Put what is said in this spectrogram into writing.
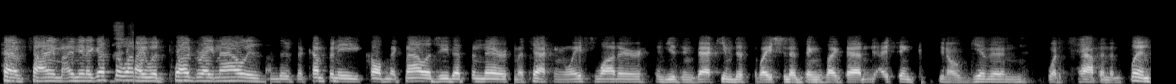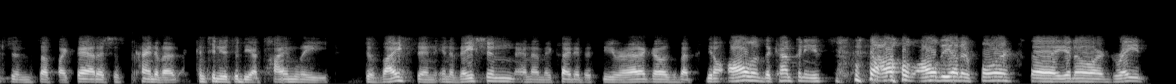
have time, I mean, I guess the one I would plug right now is there's a company called Mechnology that's in there attacking wastewater and using vacuum distillation and things like that. And I think, you know, given what's happened in Flint and stuff like that, it's just kind of a continues to be a timely device and innovation and i'm excited to see where that goes but you know all of the companies all, all the other four uh, you know are great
